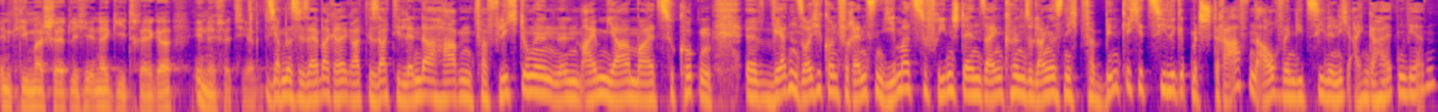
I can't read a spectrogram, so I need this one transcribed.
in klimaschädliche Energieträger ineffizient? Sie haben das ja selber gerade gesagt, die Länder haben Verpflichtungen, in einem Jahr mal zu gucken. Äh, werden solche Konferenzen jemals zufriedenstellend sein können, solange es nicht verbindliche Ziele gibt mit Strafen, auch wenn die Ziele nicht eingehalten werden?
